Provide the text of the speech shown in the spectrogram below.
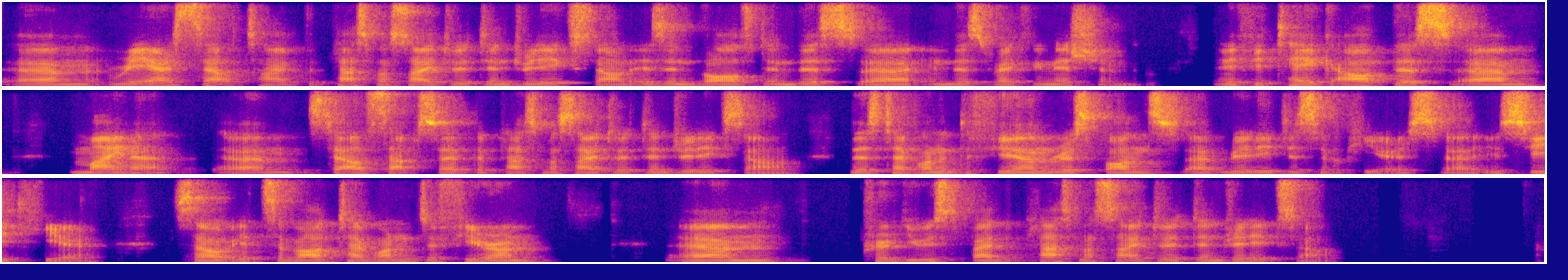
um, rare cell type, the plasmacytoid dendritic cell, is involved in this, uh, in this recognition. And if you take out this um, minor um, cell subset, the plasmacytoid dendritic cell, this type 1 interferon response uh, really disappears. Uh, you see it here. So it's about type 1 interferon um, produced by the plasma plasmacytoid dendritic cell.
